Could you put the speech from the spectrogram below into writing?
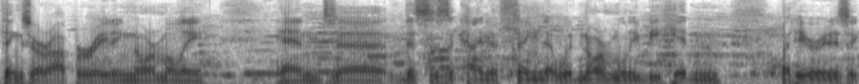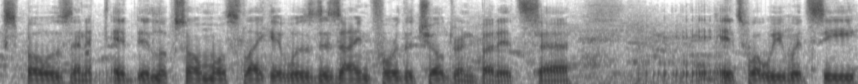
things are operating normally. And uh, this is the kind of thing that would normally be hidden, but here it is exposed, and it, it, it looks almost like it was designed for the children. But it's uh, it's what we would see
